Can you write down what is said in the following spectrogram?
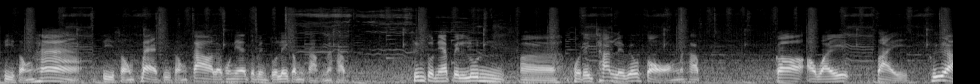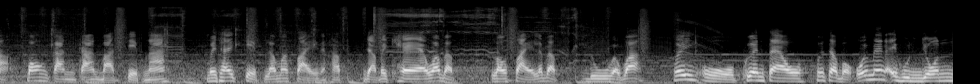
425 428 429 อะไรพวกนี้จะเป็นตัวเลขกำกับนะครับ ซึ่งตัวนี้เป็นรุ่น protection level 2 นะครับ ก็เอาไว้ใส่เพื่อป้องกันการบาดเจ็บนะ ไม่ใช่เจ็บแล้วมาใส่นะครับ อย่าไปแคร์ว่าแบบเราใส่แล้วแบบดูแบบว่า เฮ้ยโอ้เพื่อนแซวเพื่อนแซวบอกโอ้ยแม่งไอหุ่นยนต์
